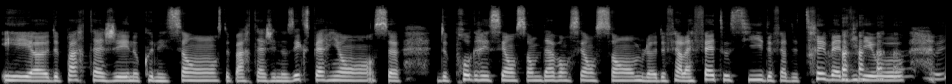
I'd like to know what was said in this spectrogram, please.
et euh, de partager nos connaissances, de partager nos expériences, de progresser ensemble, d'avancer ensemble, de faire la fête aussi, de faire de très belles vidéos. Oui.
